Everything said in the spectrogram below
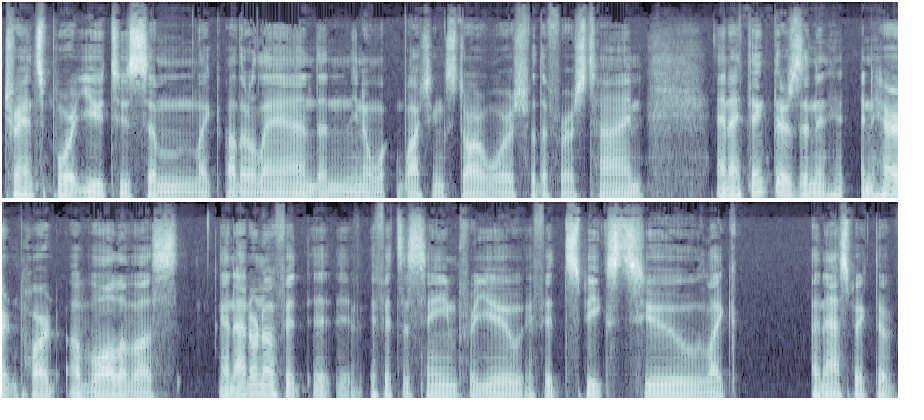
transport you to some like other land and, you know, watching Star Wars for the first time. And I think there's an inherent part of all of us, and I don't know if it if it's the same for you, if it speaks to like an aspect of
